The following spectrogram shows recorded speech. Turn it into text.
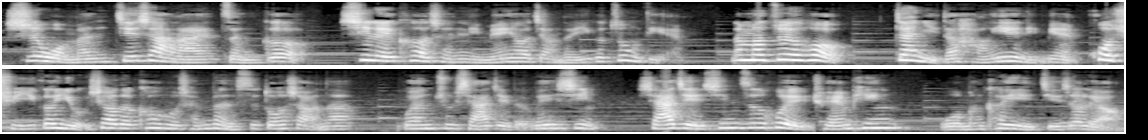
是我们接下来整个系列课程里面要讲的一个重点。那么最后，在你的行业里面获取一个有效的客户成本是多少呢？关注霞姐的微信，霞姐新智慧全拼，我们可以接着聊。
